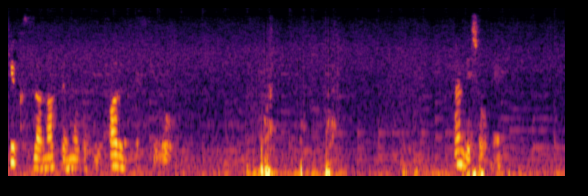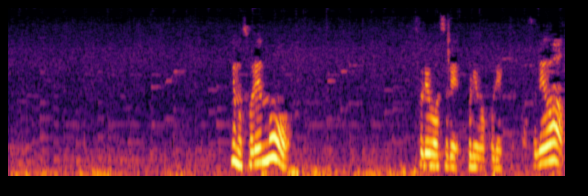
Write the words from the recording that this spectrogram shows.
窮屈だなって思う時あるんですけど、なんでしょうね。でもそれも、それはそれ、これはこれっていうか、それは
